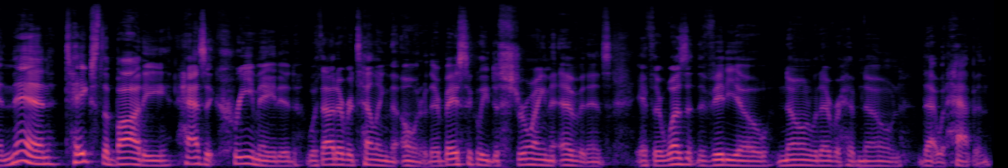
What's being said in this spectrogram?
and then takes the body, has it cremated without ever telling the owner. They're basically destroying the evidence. If there wasn't the video, no one would ever have known that would happen.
